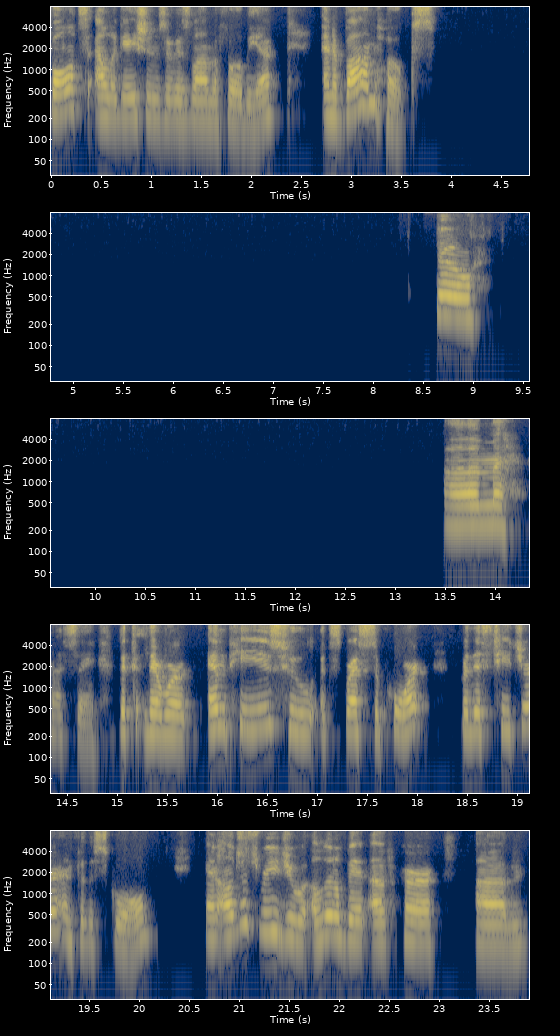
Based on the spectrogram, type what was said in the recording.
false allegations of Islamophobia, and a bomb hoax. So, um, let's see. The, there were MPs who expressed support for this teacher and for the school. And I'll just read you a little bit of her um,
